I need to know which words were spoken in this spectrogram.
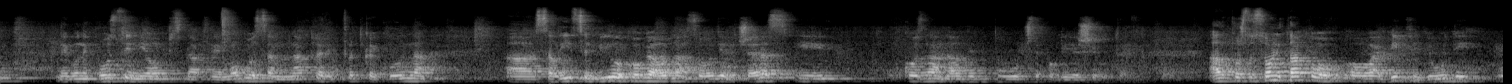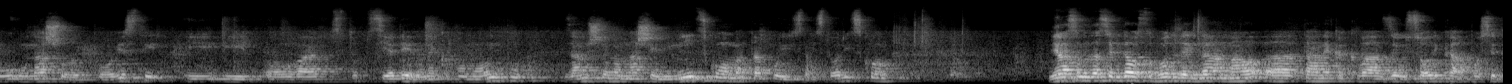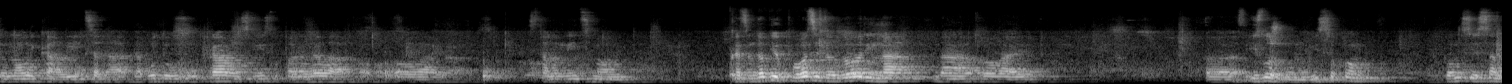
nego ne postoji ni opis. Dakle, mogu sam napraviti tvrtka i kulina a, sa licem bilo koga od nas ovdje večeras i ko zna da li bi uopšte pogriješio u tome. Ali pošto su oni tako ovaj, bitni ljudi u, u našoj povijesti i, i ovaj, sjede na nekakvom olimpu, zamišljenom našem iminskom, a tako i istorijskom, Ja sam da sebi dao slobodu da im dam malo a, ta nekakva zeusolika, posedonolika lica, da, da budu u pravom smislu paralela ovaj, stanovnicima Olimpa. Kad sam dobio poziv da odgovorim na, na ovaj, Eh, izložbu na visokom, pomislio sam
